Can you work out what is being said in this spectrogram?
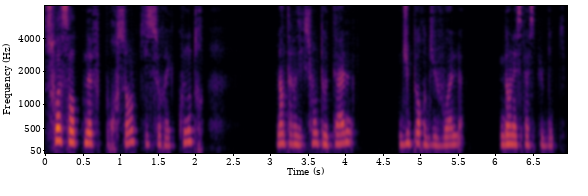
69% qui seraient contre l'interdiction totale du port du voile dans l'espace public.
